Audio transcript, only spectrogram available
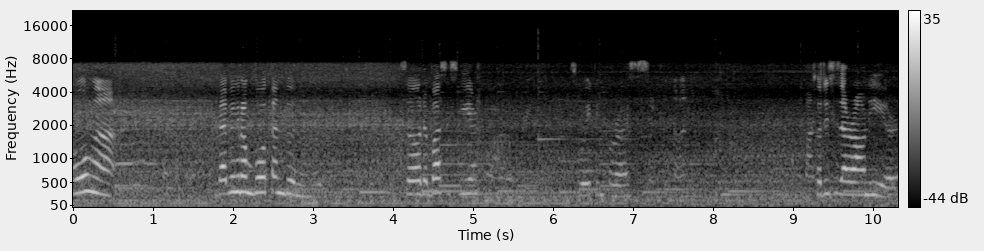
Oo nga. Daming rambutan dun. So, the bus is here. It's waiting for us. So, this is around here.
